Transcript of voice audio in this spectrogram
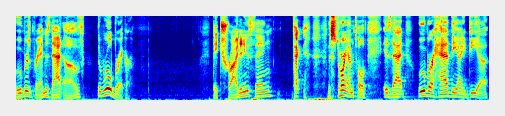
Uber's brand is that of the rule breaker. They tried a new thing. In fact, the story I'm told is that Uber had the idea,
